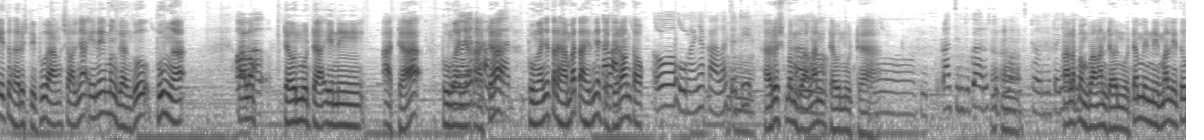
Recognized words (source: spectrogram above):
itu harus dibuang soalnya ini mengganggu bunga. Oh, kalau kal- daun muda ini ada, bunganya, Bunganya ada, bunganya terhambat akhirnya jadi Kalah. rontok. Oh, bunganya kalah jadi Hmm, harus pembuangan kalau- daun muda. Oh, gitu. Rajin juga harus dibuang daun mudanya. Kalau pembuangan daun muda minimal itu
